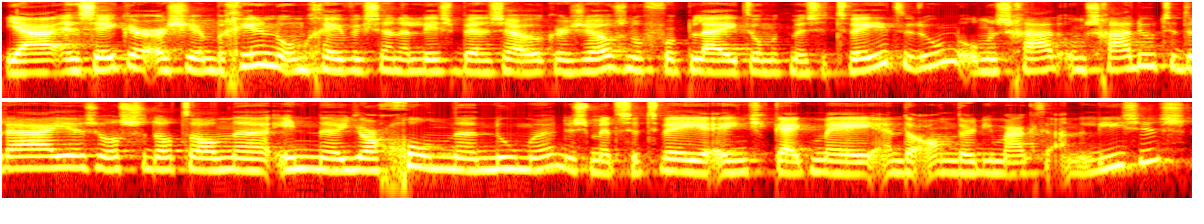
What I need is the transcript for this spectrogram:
Ja, en zeker als je een beginnende omgevingsanalist bent, zou ik er zelfs nog voor pleiten om het met z'n tweeën te doen. Om, een schadu om schaduw te draaien, zoals ze dat dan uh, in jargon noemen. Dus met z'n tweeën, eentje kijkt mee en de ander die maakt de analyses.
